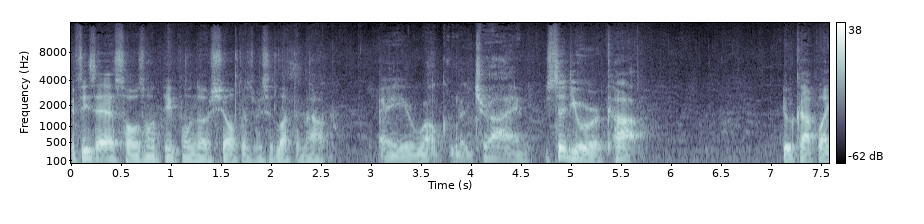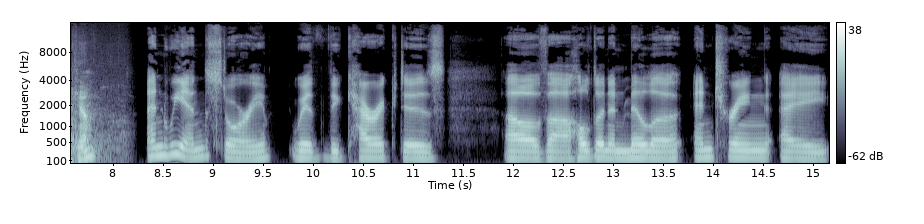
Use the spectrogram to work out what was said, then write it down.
If these assholes want people in those shelters, we should let them out. Hey, you're welcome to try. You said you were a cop. You a cop like him? And we end the story with the characters of uh, Holden and Miller entering a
